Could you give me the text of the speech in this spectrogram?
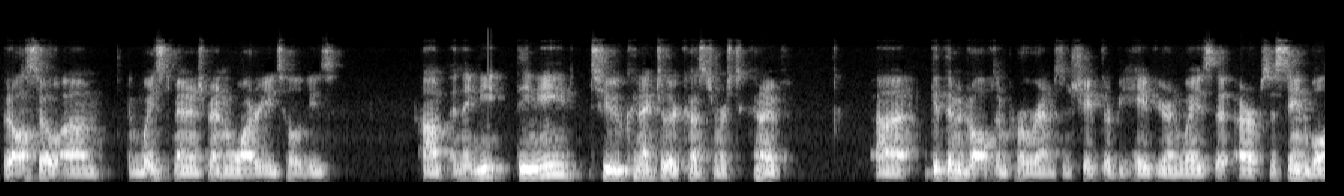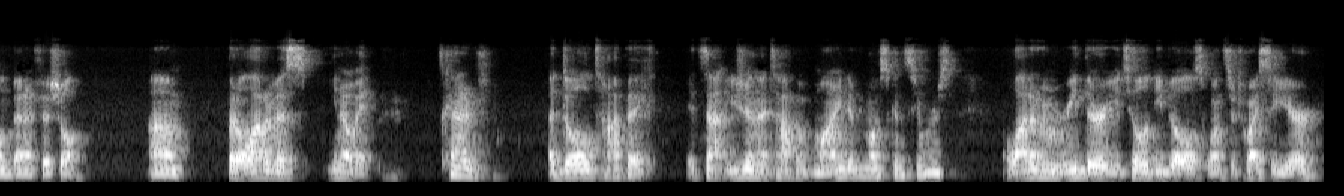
but also um, in waste management and water utilities. Um, and they need they need to connect to their customers to kind of uh, get them involved in programs and shape their behavior in ways that are sustainable and beneficial. Um, but a lot of us, you know, it, it's kind of a dull topic. It's not usually on the top of mind of most consumers a lot of them read their utility bills once or twice a year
